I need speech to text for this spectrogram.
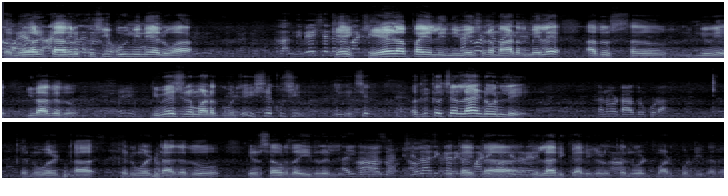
ಕನ್ವರ್ಟ್ ಆದ್ರೂ ಕೃಷಿ ಭೂಮಿನೇ ಅಲ್ವಾ? ಕೇಳಪ್ಪ ಇಲ್ಲಿ ನಿವೇಶನ ಮಾಡಿದ ಮೇಲೆ ಅದು ಇದಾಗೋದು. ನಿವೇಶನ ಮಾಡೋಕ್ಕೂ ಮುಂಚೆ ಇಷ್ಟೇ ಕೃಷಿ it's agriculture land only convert ಆದ್ರೂ ಕೂಡ. ಕನ್ವರ್ಟ್ ಕನ್ವರ್ಟ್ ಆಗೋದು ಎರಡು ಸಾವಿರದ ಐದರಲ್ಲಿ. ಗೊತ್ತಾಯ್ತಾ? ಜಿಲ್ಲಾಧಿಕಾರಿಗಳು ಕನ್ವರ್ಟ್ ಮಾಡಿಕೊಟ್ಟಿದ್ದಾರೆ.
